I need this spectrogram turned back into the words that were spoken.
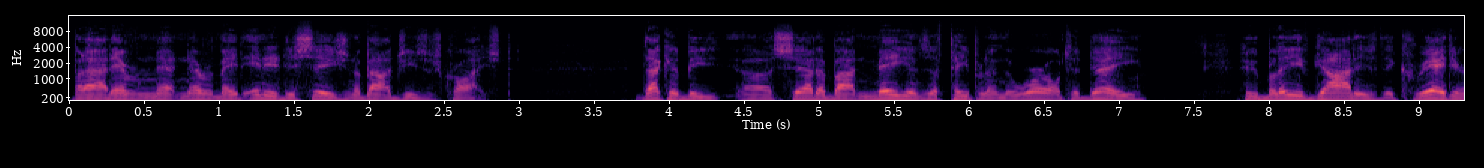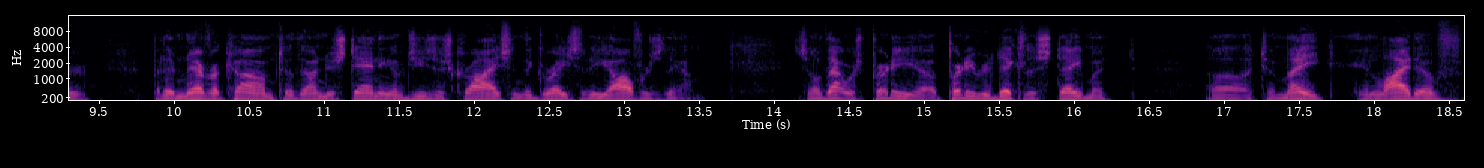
but I'd ever, never made any decision about Jesus Christ. That could be uh, said about millions of people in the world today who believe God is the creator, but have never come to the understanding of Jesus Christ and the grace that he offers them. So that was pretty a pretty ridiculous statement uh, to make in light of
